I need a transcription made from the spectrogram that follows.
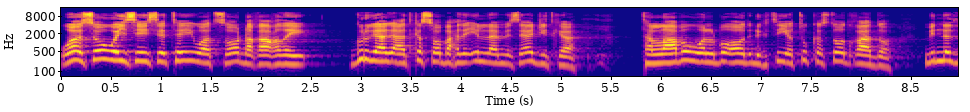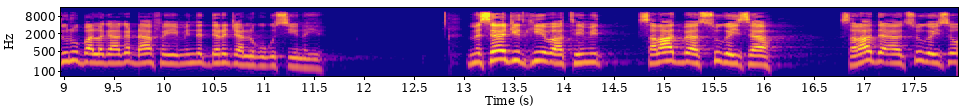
waa soo weysaysatay waad soo dhaqaaqday. Gurigaaga aad ka soo baxday ilaa masaajidka tallaabo walba ood dhigtay iyo tu kastood qaaddo midna dunuub baa lagaaga dhaafayay midna daraja lagugu siinaya masaajidkii baa timid salaad baad sugaysaa. Salaadda aad sugayso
